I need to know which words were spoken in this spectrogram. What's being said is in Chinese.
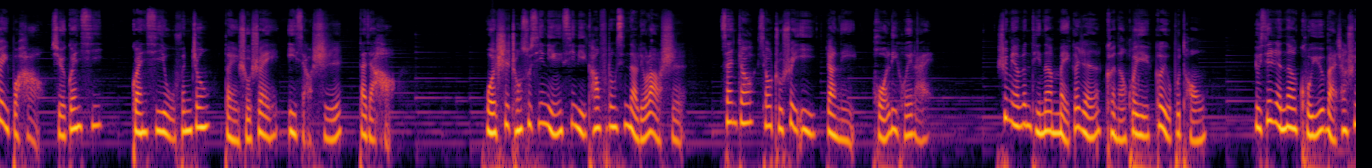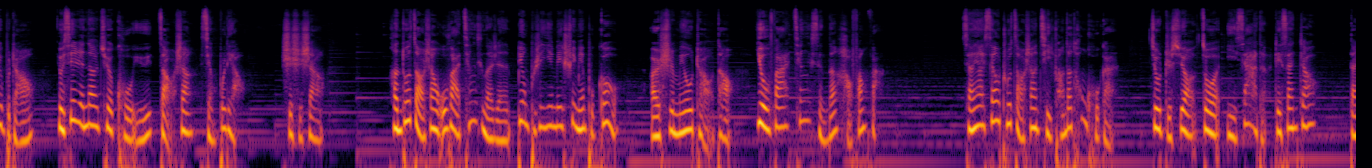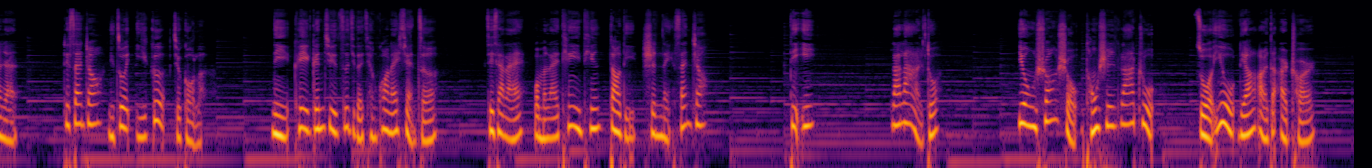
睡不好，学关西，关西五分钟等于熟睡一小时。大家好，我是重塑心灵心理康复中心的刘老师。三招消除睡意，让你活力回来。睡眠问题呢，每个人可能会各有不同。有些人呢苦于晚上睡不着，有些人呢却苦于早上醒不了。事实上，很多早上无法清醒的人，并不是因为睡眠不够。而是没有找到诱发清醒的好方法。想要消除早上起床的痛苦感，就只需要做以下的这三招。当然，这三招你做一个就够了。你可以根据自己的情况来选择。接下来，我们来听一听到底是哪三招。第一，拉拉耳朵，用双手同时拉住。左右两耳的耳垂，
